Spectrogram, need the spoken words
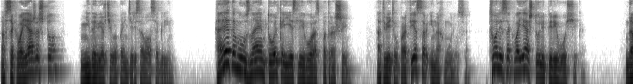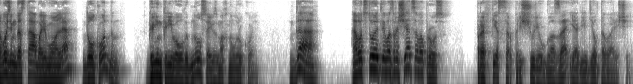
А в саквояже что? Недоверчиво поинтересовался Грин. А это мы узнаем только если его распотрошим, ответил профессор и нахмурился. То ли саквояж, то ли перевозчика. Довозим до стаба и вуаля, долг отдан? Грин криво улыбнулся и взмахнул рукой. Да. А вот стоит ли возвращаться вопрос? Профессор прищурил глаза и оглядел товарищей.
